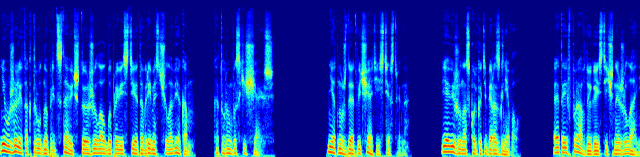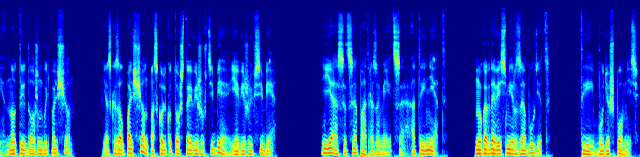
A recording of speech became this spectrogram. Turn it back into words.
Неужели так трудно представить, что я желал бы провести это время с человеком, которым восхищаюсь? Нет нужды отвечать, естественно. Я вижу, насколько тебя разгневал. Это и вправду эгоистичное желание, но ты должен быть польщен. Я сказал польщен, поскольку то, что я вижу в тебе, я вижу и в себе. Я социопат, разумеется, а ты нет. Но когда весь мир забудет, ты будешь помнить.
